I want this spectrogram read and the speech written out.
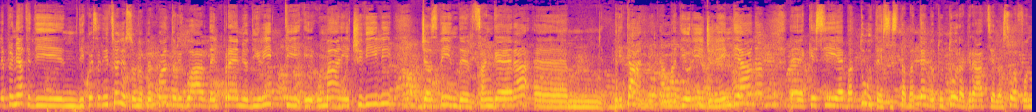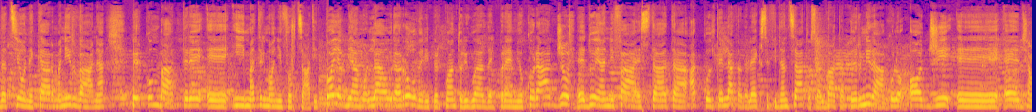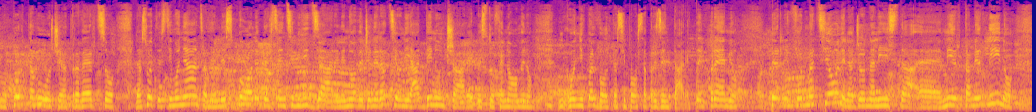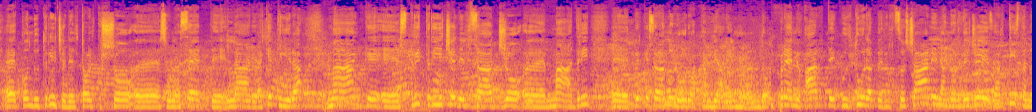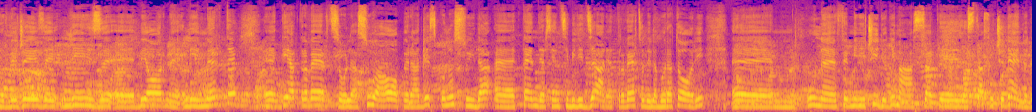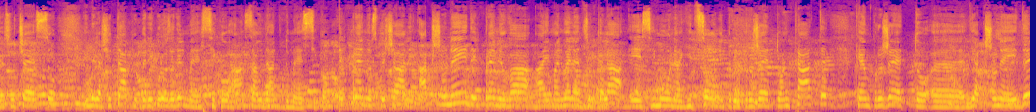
Le premiate di, di, questa edizione sono per quanto riguarda il premio diritti umani e civili Jasvinder Sanghera, ehm, britannica ma di origine indiana, eh, che si è battuta e si sta battendo tuttora grazie alla sua fondazione Karma Nirvana per combattere eh, i matrimoni forzati. Poi abbiamo Laura Roveri per quanto riguarda il premio Coraggio, eh, due anni fa è stata accoltellata dall'ex fidanzato, salvata per miracolo, oggi eh, è diciamo, portavoce attraverso la sua testimonianza nelle scuole per sensibilizzare le nuove generazioni a denunciare questo fenomeno ogni qualvolta si possa presentare. Il premio per l'informazione, la giornalista eh, Mirta Merlino, eh, conduttrice del talk show eh, sulla 7 L'area che tira, ma anche eh, scrittrice del saggio eh, Madri, eh, perché saranno loro a cambiare il mondo. Il premio Arte e Cultura per il Sociale, la norvegese, artista norvegese Lise Bjorn Linnert, che attraverso la sua opera Desconosciuta tende a sensibilizzare attraverso dei laboratori ehm, un femminicidio di massa che sta succedendo ed è successo nella città più pericolosa del Messico, a Saudade do Messico. Il premio speciale ActionAid, il premio va a Emanuela Zuccalà e Simona Ghizzoni per il progetto ANCAT, che è un progetto eh, di ActionAid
